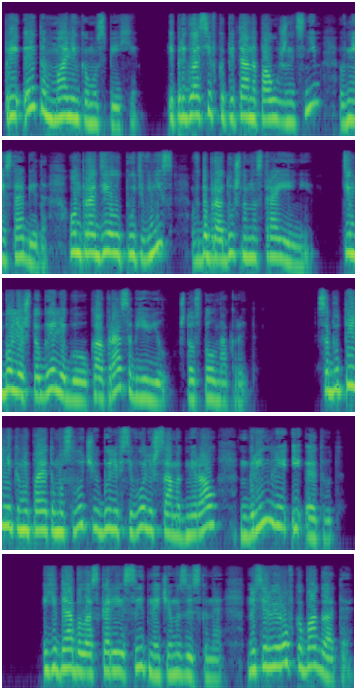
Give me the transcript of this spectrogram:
при этом маленьком успехе. И, пригласив капитана поужинать с ним вместо обеда, он проделал путь вниз в добродушном настроении, тем более, что Геллигоу как раз объявил, что стол накрыт. Собутыльниками по этому случаю были всего лишь сам адмирал, Гринли и Эдвуд. Еда была скорее сытная, чем изысканная, но сервировка богатая,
